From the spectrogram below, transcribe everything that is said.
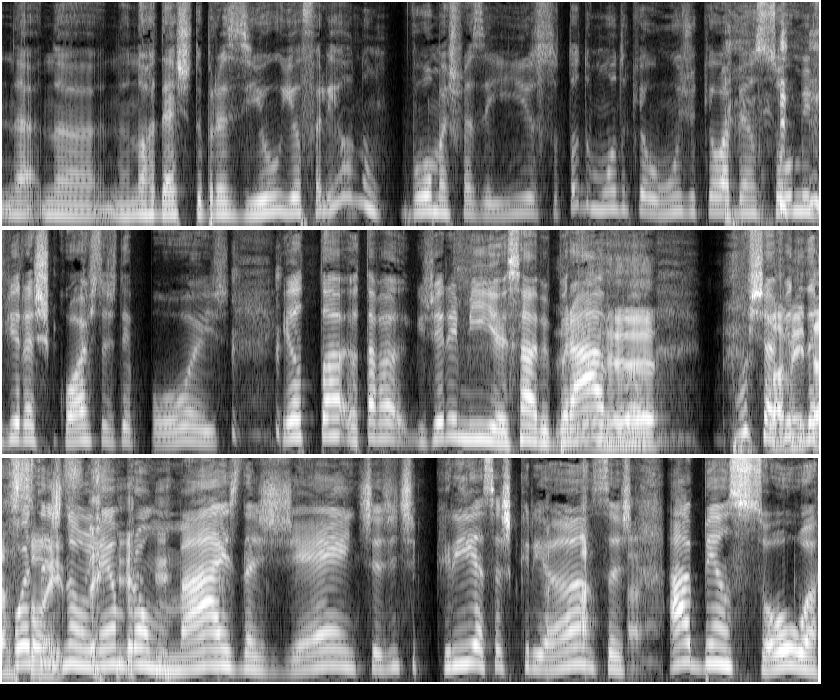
na- na- no Nordeste do Brasil e eu falei: eu não vou mais fazer isso. Todo mundo que eu unjo, que eu abençoo, me vira as costas depois. Eu, ta- eu tava Jeremias, sabe? Brava. Puxa vida, depois eles não lembram mais da gente. A gente cria essas crianças, abençoa,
